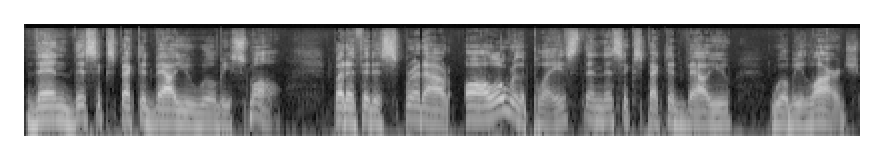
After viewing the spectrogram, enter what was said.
then this expected value will be small. But if it is spread out all over the place, then this expected value will be large.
